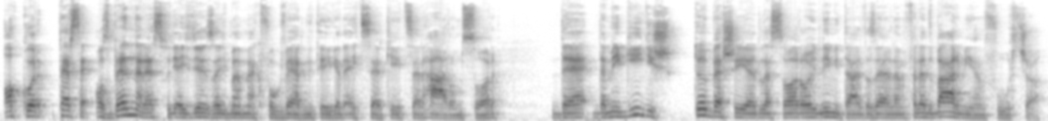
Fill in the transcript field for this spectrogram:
akkor persze az benne lesz, hogy egy az egyben meg fog verni téged egyszer, kétszer, háromszor, de, de még így is több esélyed lesz arra, hogy limitáld az ellenfeled, bármilyen furcsa.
